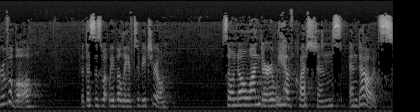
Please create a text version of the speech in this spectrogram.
provable, but this is what we believe to be true. So, no wonder we have questions and doubts.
